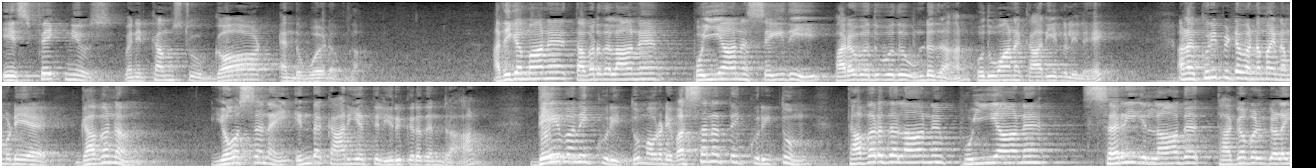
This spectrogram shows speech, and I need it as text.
is fake news when it comes to God and the word of God. அதிகமான தவறுதலான பொய்யான செய்தி பரவுவது உண்டுதான் பொதுவான காரியங்களிலே. ஆனால் குறிப்பிட்ட வண்ணமாய் நம்முடைய கவனம் யோசனை எந்த காரியத்தில் இருக்கிறது என்றால் தேவனை குறித்தும் அவருடைய வசனத்தை குறித்தும் தவறுதலான பொய்யான சரியில்லாத தகவல்களை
